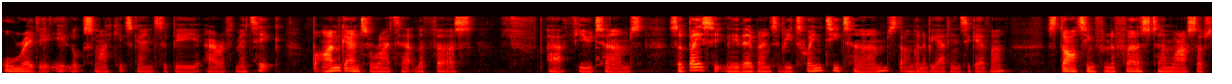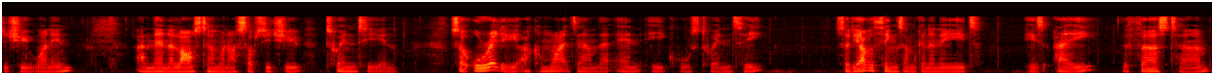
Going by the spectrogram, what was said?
already it looks like it's going to be arithmetic, but I'm going to write out the first uh, few terms. So basically they're going to be 20 terms that I'm going to be adding together, starting from the first term where I substitute one in, and then the last term when I substitute 20 in. So already I can write down that n equals 20. So the other things I'm going to need is a, the first term,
